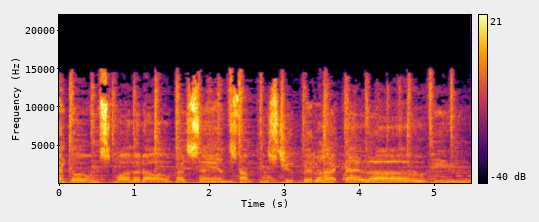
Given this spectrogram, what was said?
I go and spoil it all by saying something stupid like I love you.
